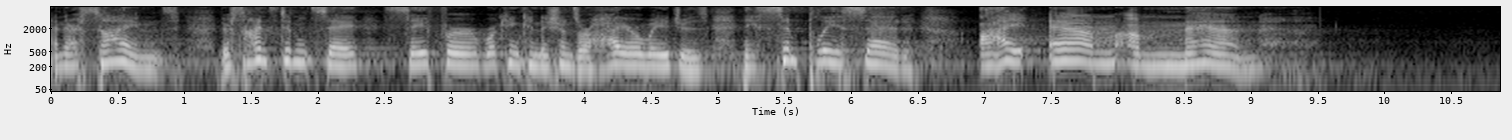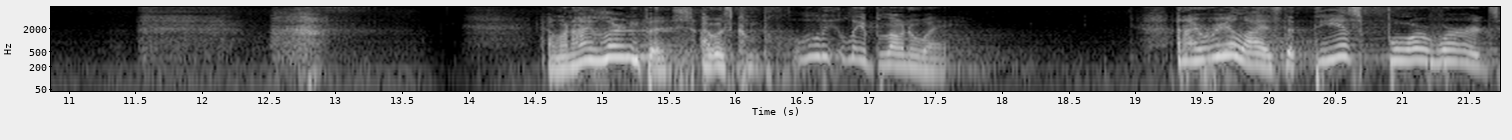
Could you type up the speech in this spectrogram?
And their signs, their signs didn't say safer working conditions or higher wages. They simply said, I am a man. And when I learned this, I was completely blown away. And I realized that these four words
